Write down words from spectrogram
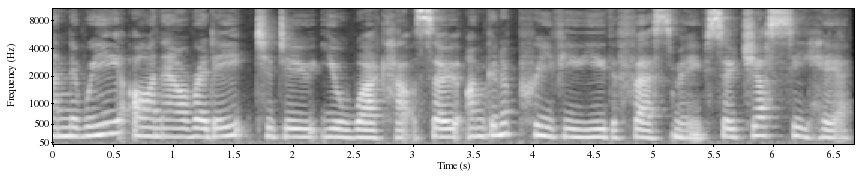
and we are now ready to do your workout. So I'm going to preview you the first move. So just see here,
